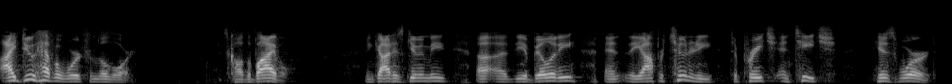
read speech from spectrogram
I do have a word from the Lord. It's called the Bible. And God has given me uh, uh the ability and the opportunity to preach and teach His word.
